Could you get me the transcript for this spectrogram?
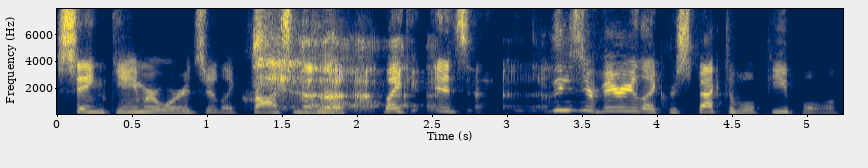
saying gamer words or like crossing like it's these are very like respectable people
